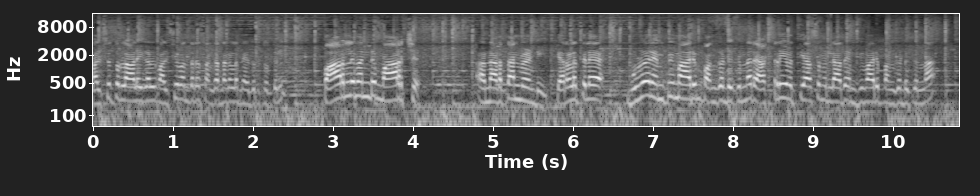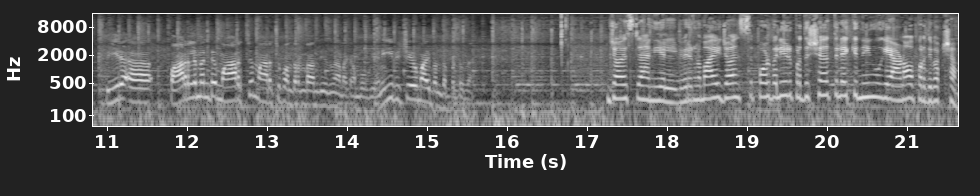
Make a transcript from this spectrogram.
മത്സ്യത്തൊഴിലാളികൾ മത്സ്യബന്ധന സംഘടനകളുടെ നേതൃത്വത്തിൽ പാർലമെന്റ് മാർച്ച് നടത്താൻ വേണ്ടി കേരളത്തിലെ മുഴുവൻ എം പിമാരും പങ്കെടുക്കുന്ന രാഷ്ട്രീയ വ്യത്യാസമില്ലാതെ എം പിമാർ പങ്കെടുക്കുന്ന തീര പാർലമെന്റ് മാർച്ച് മാർച്ച് പന്ത്രണ്ടാം തീയതി നടക്കാൻ പോവുകയാണ് ഈ വിഷയവുമായി ബന്ധപ്പെട്ടത്. ജോയ്സ് ഡാനിയൽ വിവരങ്ങളുമായി ജോയ്സ് ഇപ്പോൾ വലിയൊരു പ്രതിഷേധത്തിലേക്ക് നീങ്ങുകയാണോ പ്രതിപക്ഷം?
